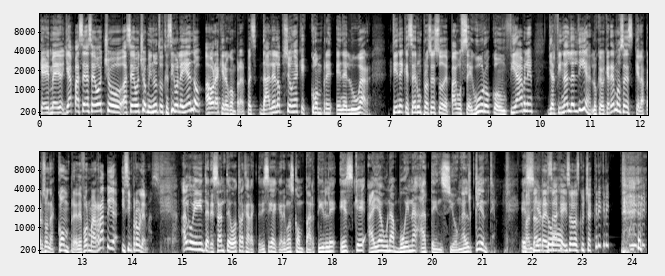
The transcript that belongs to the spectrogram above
Que me, ya pasé hace ocho, hace ocho minutos que sigo leyendo, ahora quiero comprar. Pues dale la opción a que compre en el lugar. Tiene que ser un proceso de pago seguro, confiable y al final del día lo que queremos es que la persona compre de forma rápida y sin problemas. Algo bien interesante, otra característica que queremos compartirle es que haya una buena atención al cliente. Es Manda mensaje y solo escucha cric, cric.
